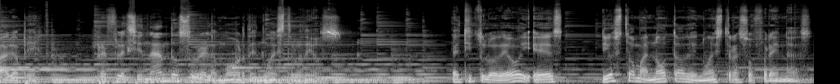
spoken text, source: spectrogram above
Agape, reflexionando sobre el amor de nuestro Dios. El título de hoy es Dios toma nota de nuestras ofrendas.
